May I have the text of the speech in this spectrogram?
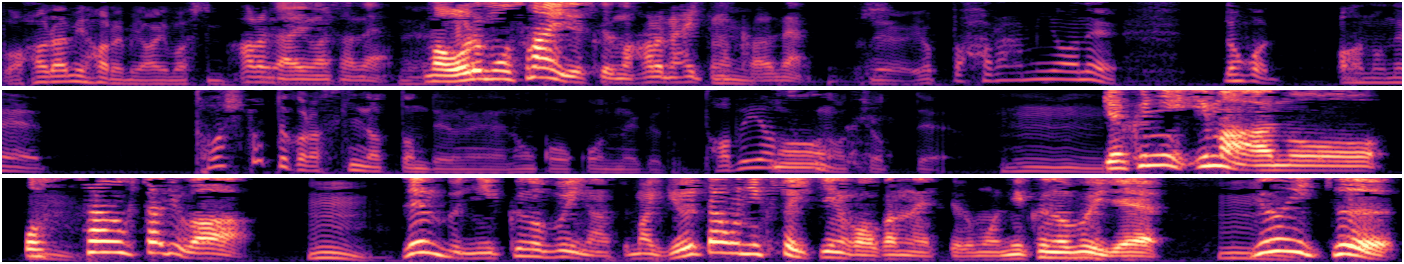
ぱハラミハラミ合いましたね。ー。ハラミありましたねね。まあ、俺も3位ですけども、ハラミ入ってますからね。ねやっぱハラミはね、なんか、あのね、年取ってから好きになったんだよね。なんかわかんないけど。食べやすくなっちゃって。うん。逆に、今、あのーおっさん2人は、うん。全部肉の部位なんですよ。まあ、牛タンを肉と言っていいのかわかんないですけども、肉の部位で、うん唯一、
